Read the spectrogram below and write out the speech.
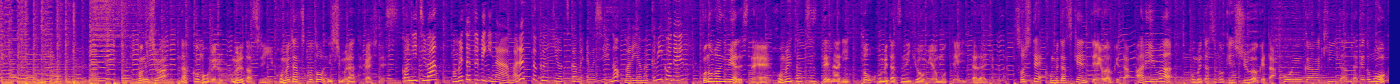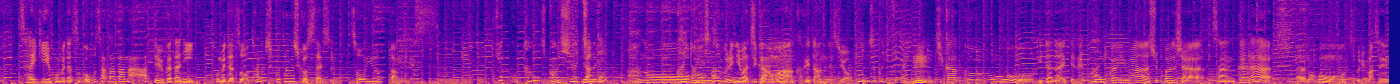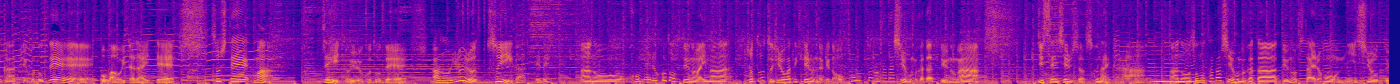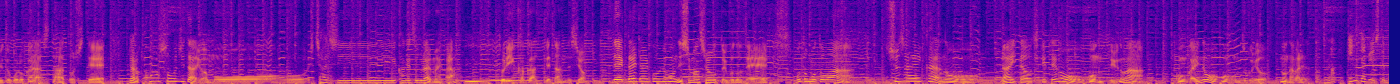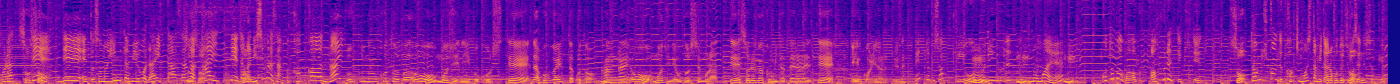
こんにちは。なっこも褒める褒める達人褒め立つこと西村孝之です。こんにちは。褒め立つビギナーまるっと空気をつかむ MC の丸山久美子です。この番組はですね褒め立つって何と褒め立つに興味を持っていただいた方そして褒め立つ検定は受けたあるいは褒め立つの研修は受けた講演会は聞いたんだけども最近褒め立つご無沙汰だなっていう方に褒め立つを楽しく楽しくお伝えするそういう番組です。結構短期間集中で？あのー、本作りには時間はかけたんですよ。本作り自体に？うん、企画をいただいてね、はい。今回は出版社さんからあの本を作りませんかということでオファーをいただいて。そしてまあぜひということであのいろいろ推移があってね。あの褒めることっていうのは今ちょっとずつ広がってきてるんだけど本当の正しい褒め方っていうのが実践している人は少ないからん。あのその正しい褒め方っていうのを伝える本にしようというところからスタートしてだから構想自体はもう78ヶ月ぐらい前から取り掛かってたんですよ。で大体こういう本にしましょうということでもともとは取材からのライターをつけての本っていうのが今回の本作りの流れだった。んですねあインタビューしてもらってそうそう。で、えっと、そのインタビューをライターさんが書いてだから西村さんが書かない。僕の言葉を文字に起こしてだから僕が言ったこと考えを文字に落としてもらってそれが組み立てられて原稿になるというね、えでもさっきオープニングで、うん。の前、うん、言葉があふ溢れてきてそう。短期間で書きましたみたいなこと言ってませんでしたっけ？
